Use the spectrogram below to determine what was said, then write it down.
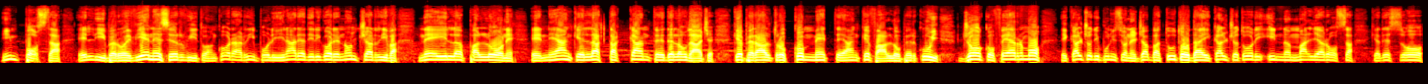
imposta è libero e viene servito. Ancora Ripoli in area di rigore non ci arriva né il pallone e neanche l'attaccante dell'Audace che peraltro commette anche fallo per cui gioco fermo e calcio di punizione già battuto dai calciatori in maglia rossa che adesso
